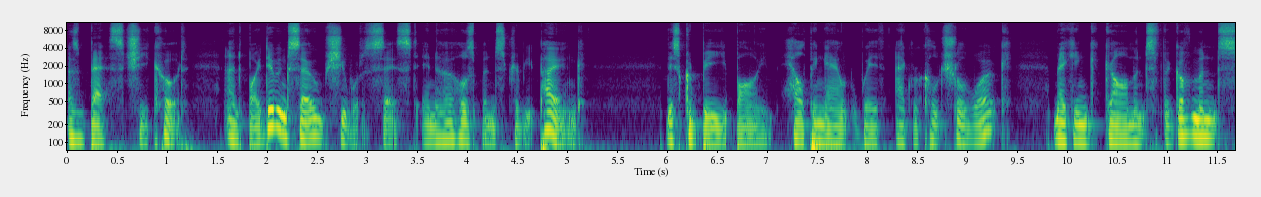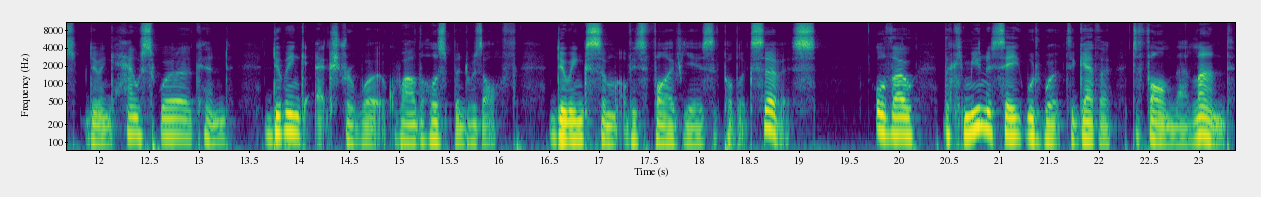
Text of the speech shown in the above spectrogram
as best she could, and by doing so, she would assist in her husband's tribute paying. This could be by helping out with agricultural work, making garments for the government, doing housework, and doing extra work while the husband was off doing some of his five years of public service. Although the community would work together to farm their land.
